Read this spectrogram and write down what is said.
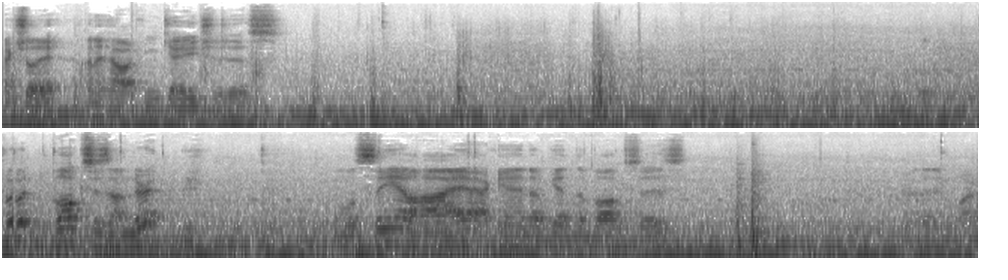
Actually, I don't know how I can gauge this. Put boxes under it. And we'll see how high I can end up getting the boxes. No, that didn't work.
